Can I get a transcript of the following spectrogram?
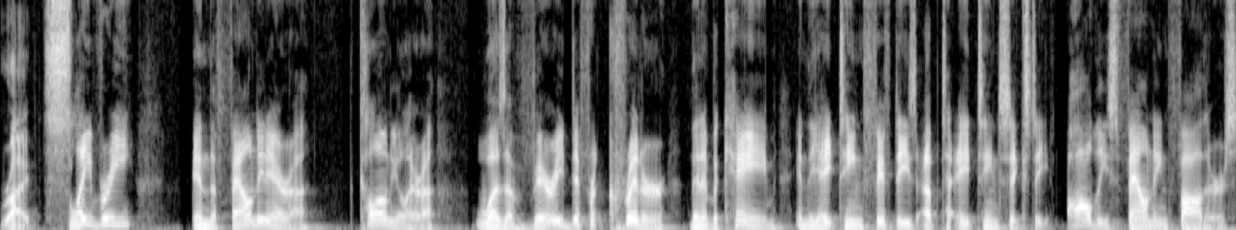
Right. slavery in the founding era, colonial era, was a very different critter than it became in the 1850s up to 1860. All these founding fathers,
